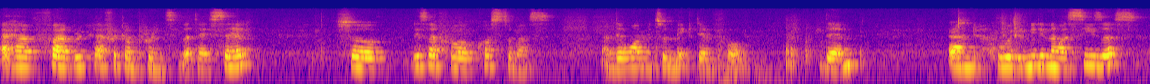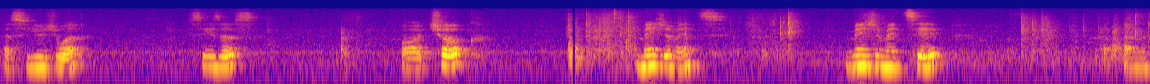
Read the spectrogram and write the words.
I have fabric African prints that I sell. So these are for customers and they want me to make them for them. And we'll be needing our scissors as usual. Scissors, our chalk, measurements, measurement tape, and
